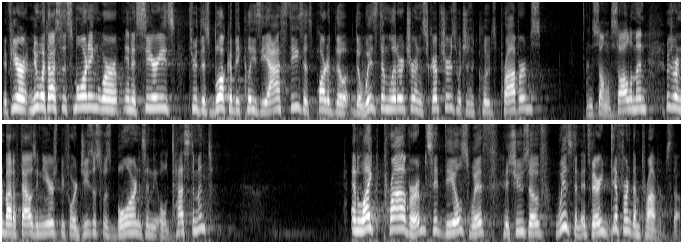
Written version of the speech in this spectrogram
If you're new with us this morning, we're in a series through this book of Ecclesiastes. It's part of the, the wisdom literature the scriptures, which includes Proverbs and Song of Solomon. It was written about a thousand years before Jesus was born. It's in the Old Testament. And like Proverbs, it deals with issues of wisdom. It's very different than Proverbs, though.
